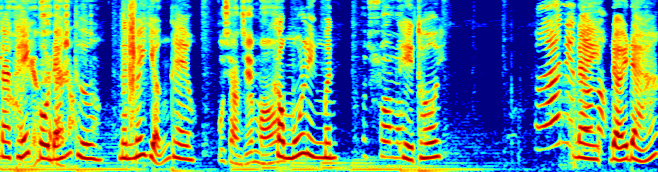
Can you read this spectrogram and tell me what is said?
Ta thấy cô đáng thương Nên mới dẫn theo. Không muốn liên minh. Thì thôi. Này đợi đã.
